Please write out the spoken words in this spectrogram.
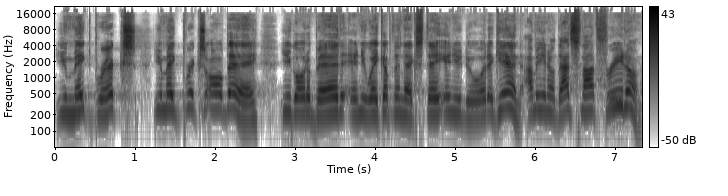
you make bricks, you make bricks all day, you go to bed and you wake up the next day and you do it again. I mean, you know, that's not freedom.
